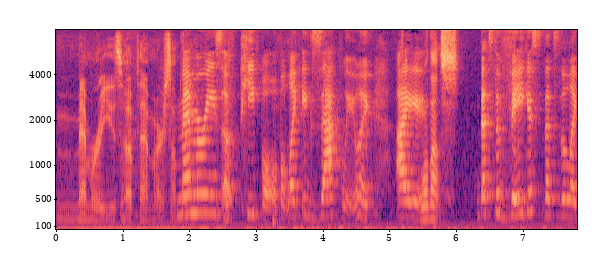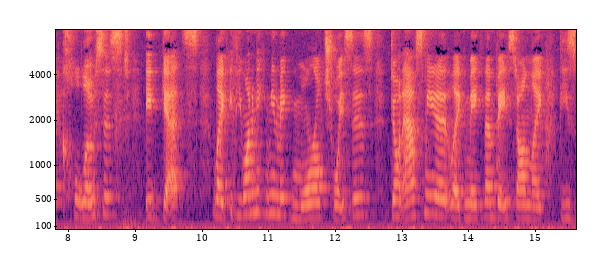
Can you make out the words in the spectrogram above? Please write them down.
memories of them or something. memories of people, but like exactly, like I. Well, that's that's the vaguest that's the like closest it gets like if you want to make me to make moral choices don't ask me to like make them based on like these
